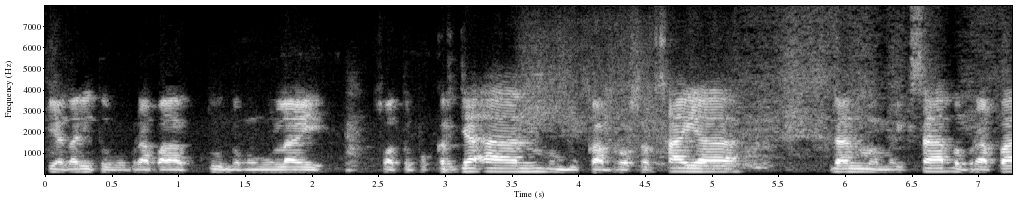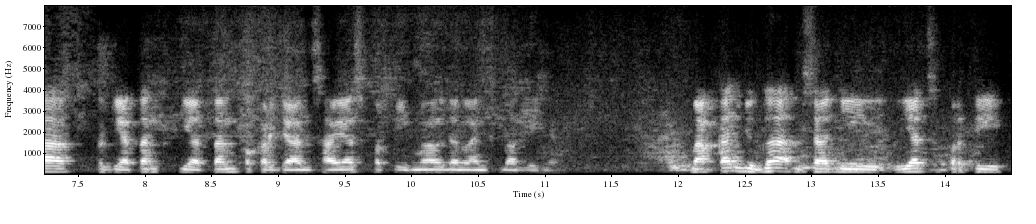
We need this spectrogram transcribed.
ya tadi itu beberapa waktu untuk memulai suatu pekerjaan, membuka browser saya, dan memeriksa beberapa kegiatan-kegiatan pekerjaan saya seperti email dan lain sebagainya. Bahkan juga bisa dilihat seperti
